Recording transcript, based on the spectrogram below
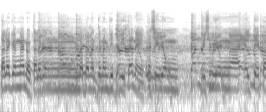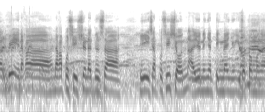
Talagang ano, talagang labanan to ng gitgitan eh. Kasi yung mismo yung uh, LTFRB eh, naka, nakaposisyon na dun sa iisang posisyon. Ayaw na niyan tingnan yung iba pang mga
